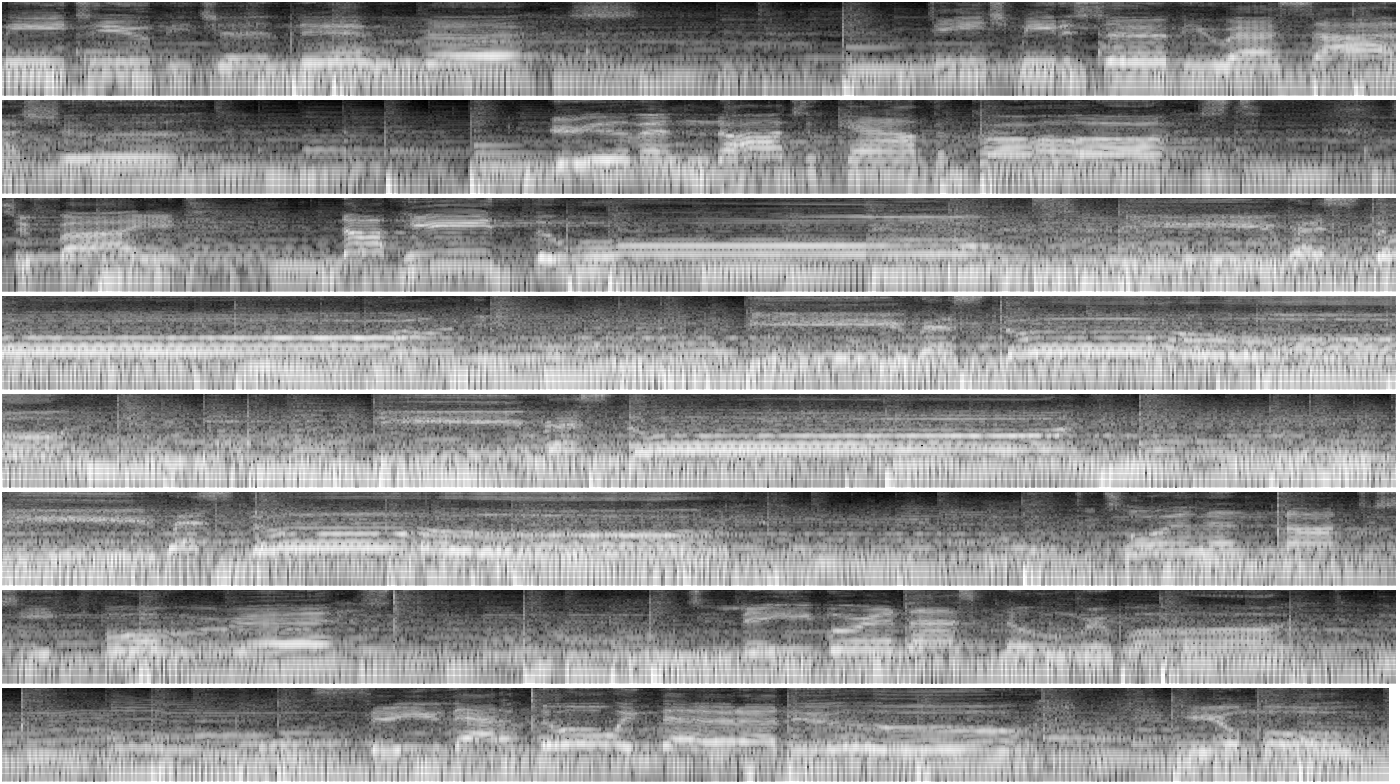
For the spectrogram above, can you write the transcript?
me to be generous. Teach me to serve you as I should. Give and not to count the cost. To fight and not heed the wounds. Be restored. Be restored. Restored. To toil and not to seek for rest. To labor and ask no reward. Save that of knowing that I do your most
